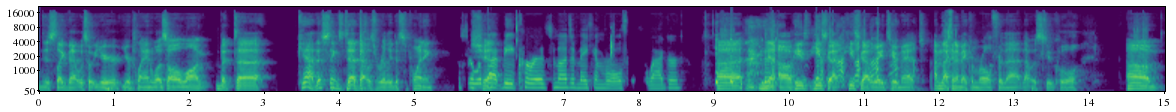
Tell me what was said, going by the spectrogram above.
just like that was what your your plan was all along. But uh yeah this thing's dead. That was really disappointing. So would Shit. that be charisma to make him roll for swagger? uh no he's he's got he's got way too much. I'm not gonna make him roll for that. That was too cool. Um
